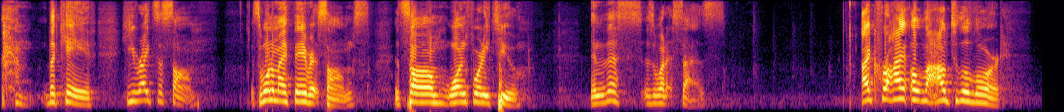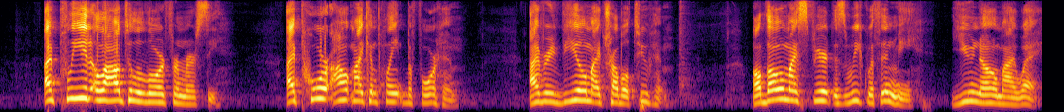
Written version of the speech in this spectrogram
the cave, he writes a psalm. It's one of my favorite psalms. It's Psalm 142. And this is what it says I cry aloud to the Lord. I plead aloud to the Lord for mercy. I pour out my complaint before him. I reveal my trouble to him. Although my spirit is weak within me, you know my way.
